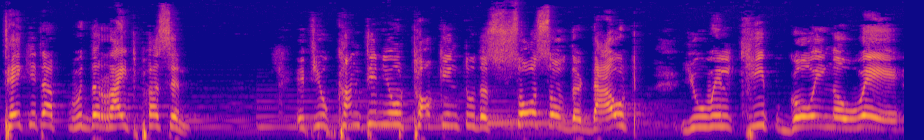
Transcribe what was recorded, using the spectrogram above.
Take it up with the right person if you continue talking to the source of the doubt, you will keep going away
